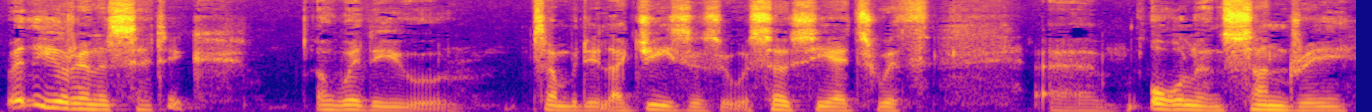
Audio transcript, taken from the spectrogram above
whether you're an ascetic or whether you're somebody like Jesus who associates with uh, all and sundry,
